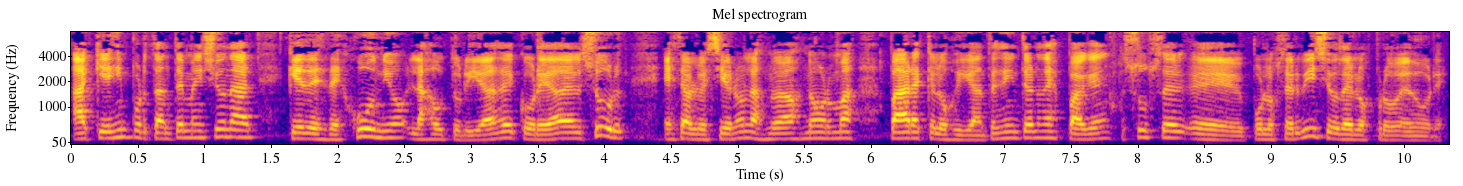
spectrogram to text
Aquí es importante mencionar que desde junio las autoridades de Corea del Sur establecieron las nuevas normas para que los gigantes de Internet paguen eh, por los servicios de los proveedores.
